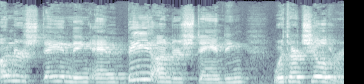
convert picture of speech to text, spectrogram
understanding and be understanding with our children.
